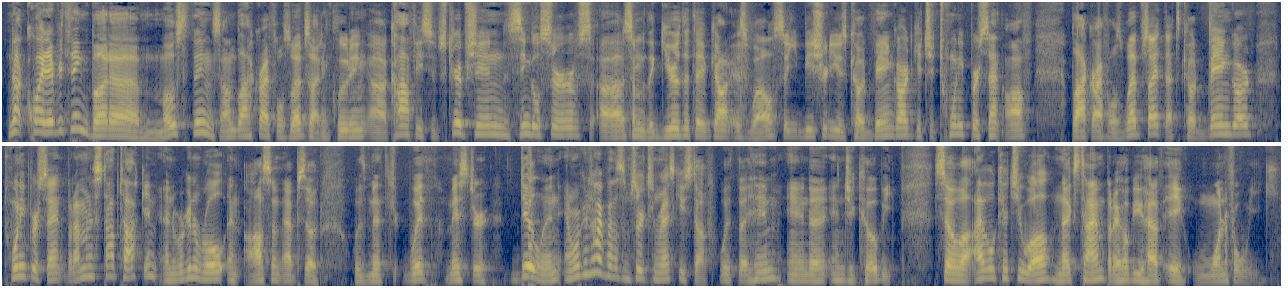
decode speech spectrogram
not quite everything, but uh, most things on Black Rifle's website, including uh, coffee subscription, single serves, uh, some of the gear that they've got as well. So be sure to use code Vanguard, get you 20% off Black Rifle's website. That's code Vanguard, 20%. But I'm going to stop talking and we're going to roll an awesome episode with Mr. with Mr. Dillon, and we're going to talk about some search and rescue stuff with uh, him and uh, and Jakoby. So uh, I will catch you all next time, but I hope you have a wonderful week.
